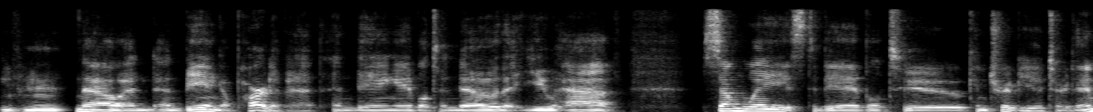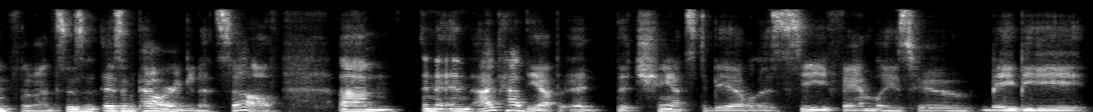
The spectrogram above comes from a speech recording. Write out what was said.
Mm-hmm. No, and and being a part of it and being able to know that you have some ways to be able to contribute or to influence is, is empowering in itself. Um, and and I've had the uh, the chance to be able to see families who maybe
